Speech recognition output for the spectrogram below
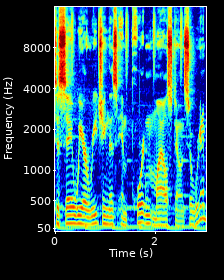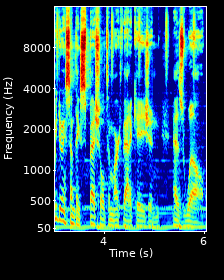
to say we are reaching this important milestone, so we're going to be doing something special to mark that occasion as well.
